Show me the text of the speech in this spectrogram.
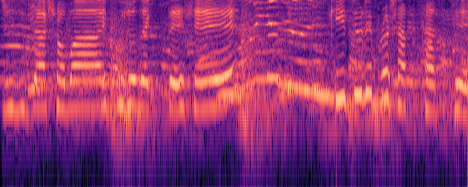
সৃজিতা সবাই পুজো দেখতে এসে খিচুড়ি প্রসাদ খাচ্ছে।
